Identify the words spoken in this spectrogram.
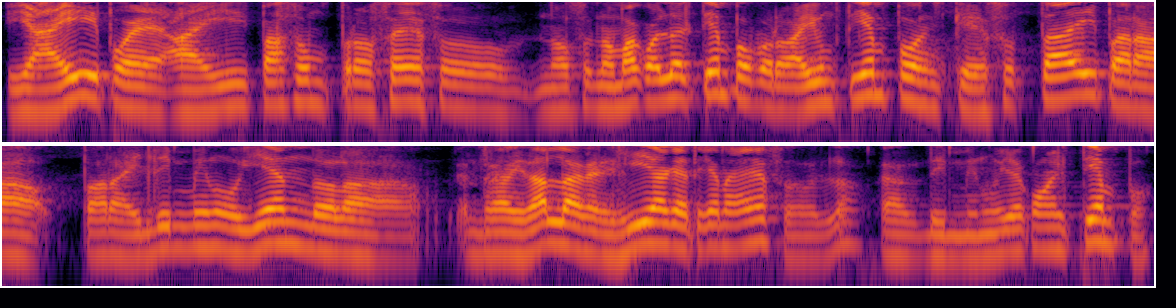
Y ahí, pues, ahí pasa un proceso, no sé, no me acuerdo el tiempo, pero hay un tiempo en que eso está ahí para, para ir disminuyendo la, en realidad la energía que tiene eso, ¿verdad? O sea, disminuye con el tiempo.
